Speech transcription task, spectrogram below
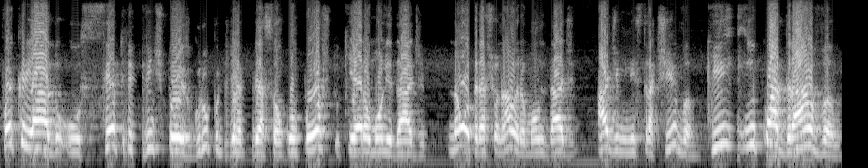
Foi criado o 122 Grupo de Aviação Composto, que era uma unidade não operacional, era uma unidade administrativa, que enquadrava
